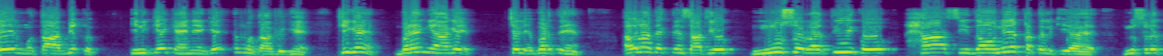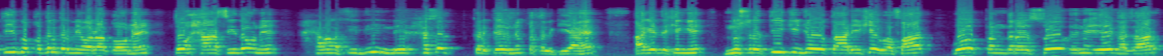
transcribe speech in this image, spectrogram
के मुताबिक, इनके कहने के मुताबिक है। ठीक है? बढ़ेंगे आगे। चलिए, बढ़ते हैं। अगला देखते हैं, साथियों। नुसरती को हासिदों ने कत्ल किया है। नुसरती को कत्ल करने वाला कौन है? तो हासिदों ने हासिदी ने हसद करके उन्हें कत्ल किया है। आगे देखेंगे, नुसरती की जो तारीख वफात, वो पंद्रह सौ एक हज़ार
